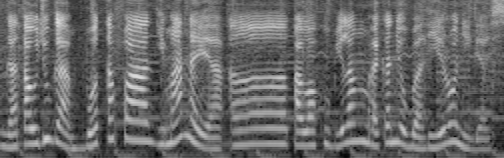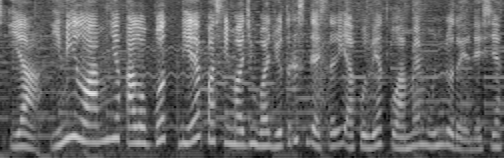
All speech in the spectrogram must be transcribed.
nggak tahu juga bot apa gimana ya. Eh Kalau aku bilang mereka nyoba hero nih guys. Ya ini lamnya kalau bot dia pasti maju-maju terus guys. Tadi aku lihat lamnya mundur ya guys ya.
